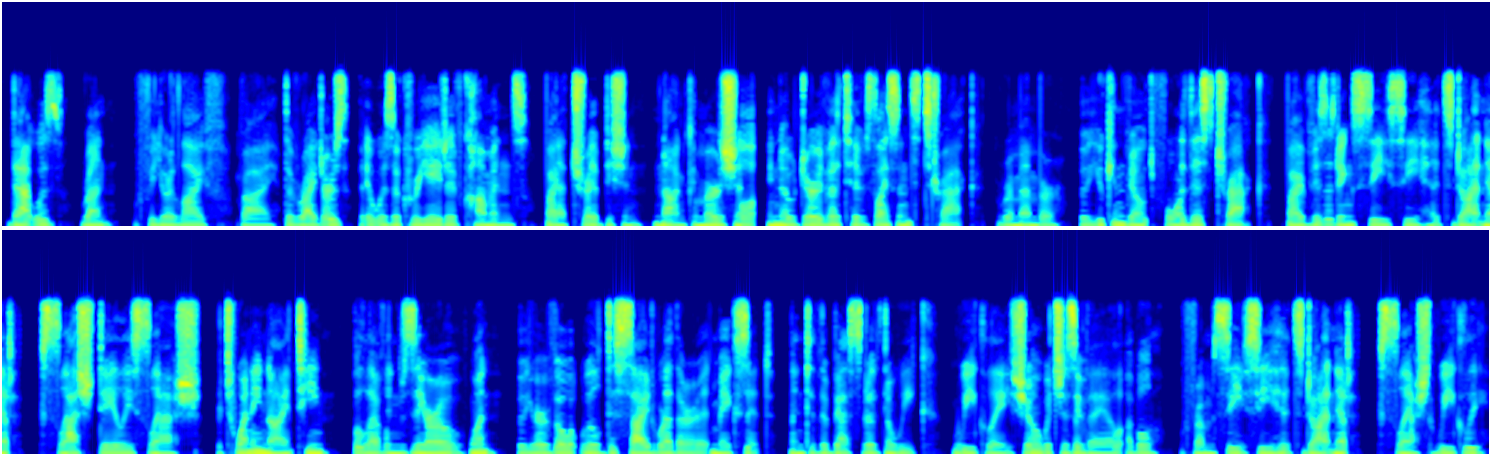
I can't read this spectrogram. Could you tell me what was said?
That was Run for Your Life by the writers. It was a Creative Commons by attribution, non-commercial, no derivatives licensed track. Remember, you can vote for this track by visiting cchits.net slash daily slash 2019 1101. Your vote will decide whether it makes it into the best of the week weekly show which is available from cchits.net slash weekly.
